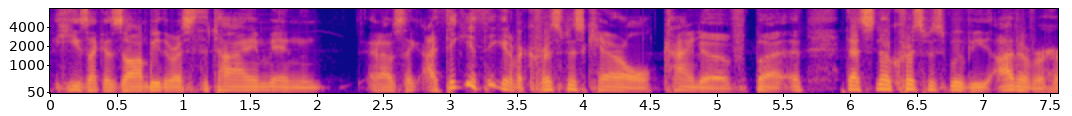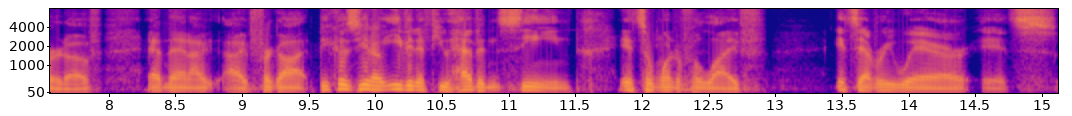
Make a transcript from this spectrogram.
he's like a zombie the rest of the time, and and I was like, I think you're thinking of a Christmas Carol, kind of, but uh, that's no Christmas movie I've ever heard of. And then I, I forgot because you know even if you haven't seen It's a Wonderful Life, it's everywhere. It's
